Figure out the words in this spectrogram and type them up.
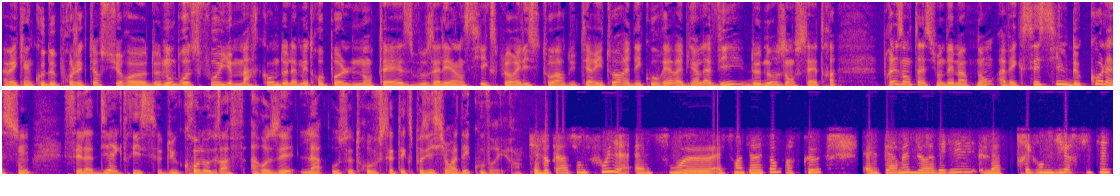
avec un coup de projecteur sur euh, de nombreuses fouilles marquantes de la métropole nantaise. Vous allez ainsi explorer l'histoire du territoire et découvrir eh bien la vie de nos ancêtres. Présentation dès maintenant avec Cécile de Colasson. C'est la directrice du chronographe arrosé, là où se trouve cette exposition à découvrir. Ces opérations de fouilles, elles sont, euh, elles sont intéressantes parce que elles permettent de révéler la très grande diversité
